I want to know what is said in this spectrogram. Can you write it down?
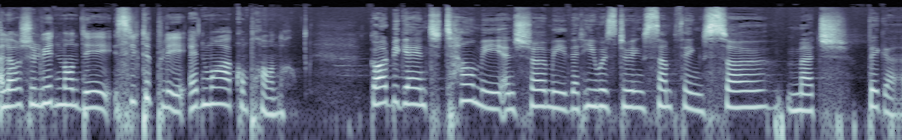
Alors je lui ai demandé, s'il te plaît, aide-moi à comprendre. God began to tell me and show me that He was doing something so much bigger.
